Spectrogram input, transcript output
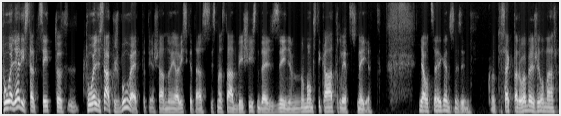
Poļi arī, starp citu, poļi sākuši būvēt. Patiešām nu, jau izskatās, vismaz tāda bija šīs nedēļas ziņa. Nu, mums tik ātri lietas neiet. Jaucēji gan, es nezinu, ko tu saki par robežu, Ilmāra.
